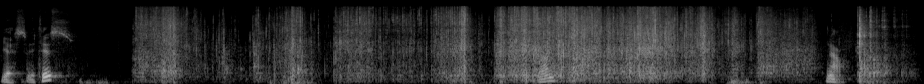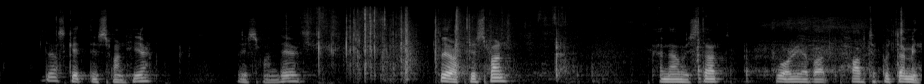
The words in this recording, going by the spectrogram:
Yes it is. Done now, just get this one here, this one there, clear up this one, and now we start worry about how to put them in.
